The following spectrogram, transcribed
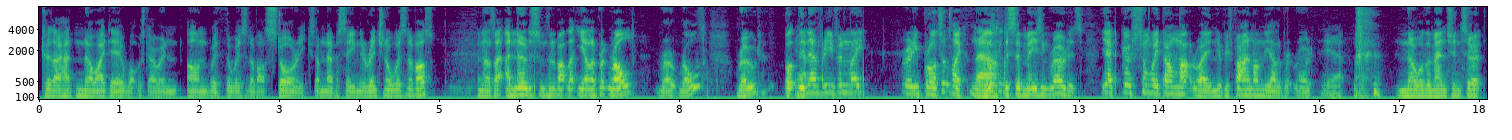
because I had no idea what was going on with the Wizard of Oz story because I've never seen the original Wizard of Oz. And I was like, I noticed something about that yellow brick road, ro- road, road, but they never even like really brought it up. Like, No. look at this amazing road. It's yeah, go somewhere down that way and you'll be fine on the brick road. Yeah. No other mention to it.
